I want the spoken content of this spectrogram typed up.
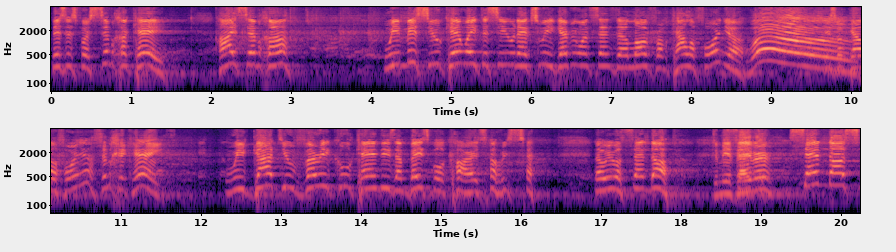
This is for Simcha K. Hi, Simcha. We miss you. Can't wait to see you next week. Everyone sends their love from California. Whoa! He's from California? Simcha K. We got you very cool candies and baseball cards that we, send, that we will send up. Do me a Send- favor. Send us,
